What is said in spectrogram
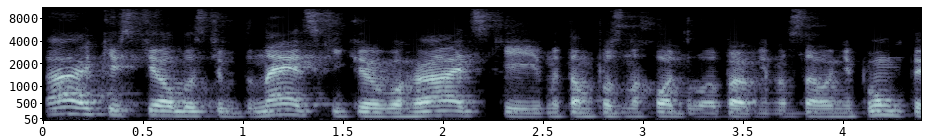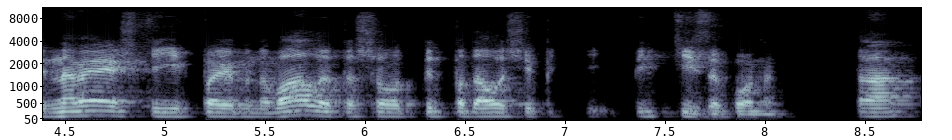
Харківській області, в Донецькій, Кіровоградській. Ми там познаходили певні населені пункти. Нарешті їх перейменували, те, що от підпадало ще під, під ті закони. Та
